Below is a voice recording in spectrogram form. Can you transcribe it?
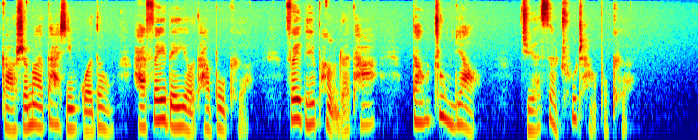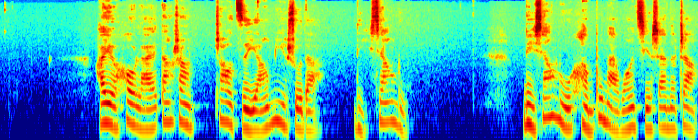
搞什么大型活动，还非得有他不可，非得捧着他当重要角色出场不可。还有后来当上。赵子阳秘书的李香鲁，李香鲁很不买王岐山的账，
